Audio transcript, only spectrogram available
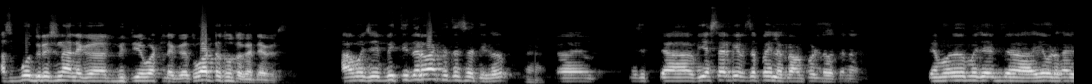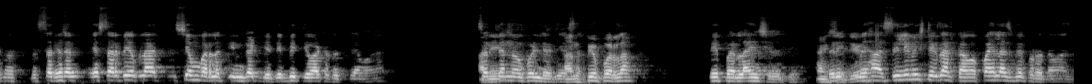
असं बोधरेशन आल्यागत भीती वाटल्यागत वाटत होतं का त्यावेळेस? हा म्हणजे भीती तर वाटतच होती ग. म्हणजे त्या एसआरपीएफ चं पहिलं ग्राउंड पडलं होतं ना. त्यामुळे म्हणजे एवढं काय नव्हतं. सत्त्याण्णव एसआरपीएफ ला शंभरला तीन गट्टे ते भीती वाटत होती त्यामुळे. आणि- सत्त्याण्णव पडले होते आणि पेपरला? पेपरला ऐंशी होते. 80 तरी होते? म्हणजे हा सिली मिस्टेक झाला पहिलाच पेपर होता माझा.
